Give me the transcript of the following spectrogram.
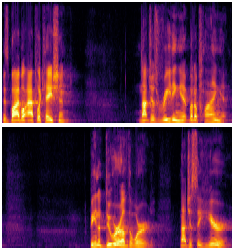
is Bible application. Not just reading it, but applying it. Being a doer of the word, not just a hearer.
